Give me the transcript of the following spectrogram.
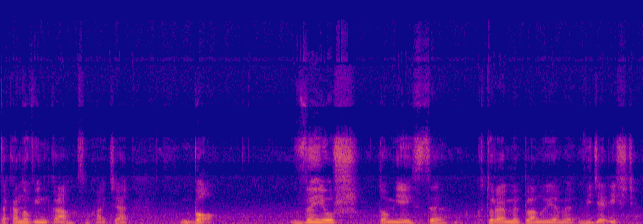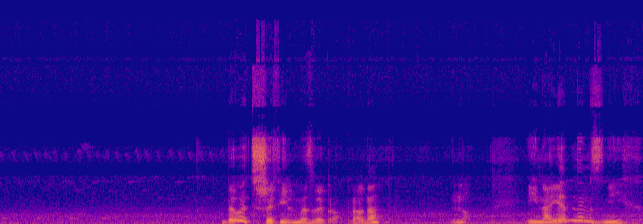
taka nowinka, słuchajcie, bo wy już to miejsce, które my planujemy, widzieliście. Były trzy filmy z wypraw, prawda? No. I na jednym z nich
